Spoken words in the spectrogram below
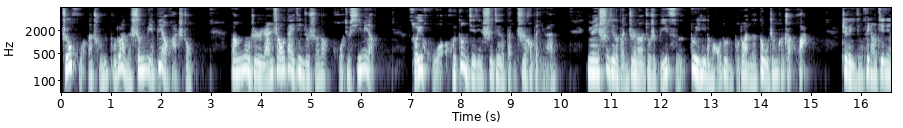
只有火呢处于不断的生灭变化之中。当物质燃烧殆尽之时呢，火就熄灭了。所以火会更接近世界的本质和本源，因为世界的本质呢就是彼此对立的矛盾不断的斗争和转化。这个已经非常接近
